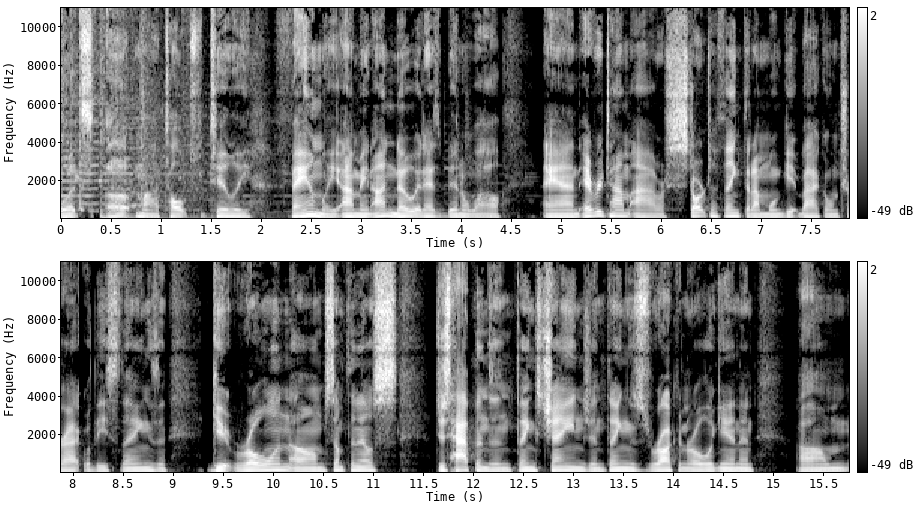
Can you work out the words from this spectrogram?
What's up, my Talks with Tilly family? I mean, I know it has been a while, and every time I start to think that I'm gonna get back on track with these things and get rolling, um, something else just happens and things change and things rock and roll again. And um,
